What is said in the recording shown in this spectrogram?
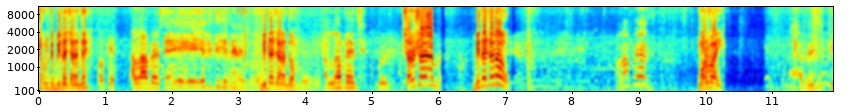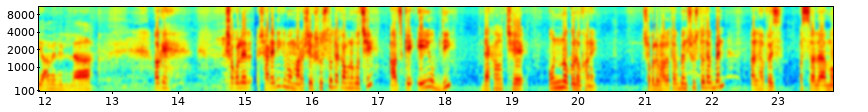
সকলকে বিদায় জানা দে। ওকে আল্লাহ হাফেজ। বিদায় জানা তো আল্লাহ হাফেজ। শাহরুখ সাহেব বিদায় জানাও। আল্লাহ হাফেজ। মোর ভাই। হাবিজ ফি আমিনিল্লাহ। ওকে সকলের শারীরিক এবং মানসিক সুস্থতা কামনা করছি। আজকে এই অবধি দেখা হচ্ছে অন্য কোনো ক্ষণে। সকলে ভালো থাকবেন সুস্থ থাকবেন। আল্লাহ হাফেজ। আসসালামু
